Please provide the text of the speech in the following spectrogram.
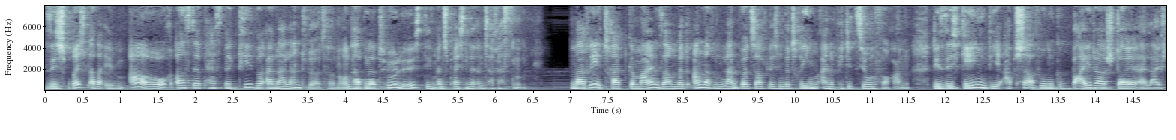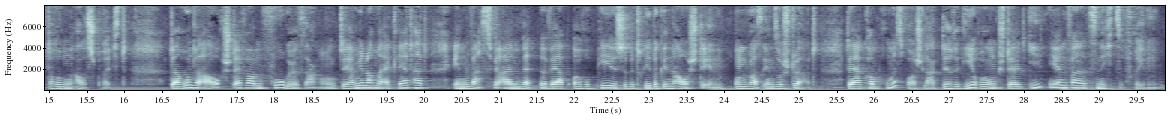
Sie spricht aber eben auch aus der Perspektive einer Landwirtin und hat natürlich dementsprechende Interessen. Marie treibt gemeinsam mit anderen landwirtschaftlichen Betrieben eine Petition voran, die sich gegen die Abschaffung beider Steuererleichterungen ausspricht. Darunter auch Stefan Vogelsang, der mir nochmal erklärt hat, in was für einem Wettbewerb europäische Betriebe genau stehen und was ihn so stört. Der Kompromissvorschlag der Regierung stellt ihn jedenfalls nicht zufrieden.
